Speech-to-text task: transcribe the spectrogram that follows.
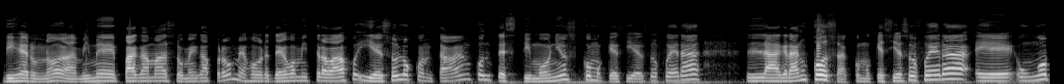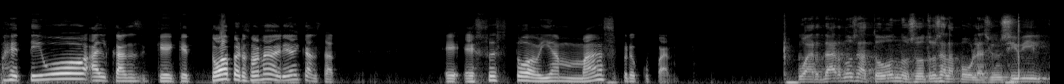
dijeron, no, a mí me paga más Omega Pro, mejor dejo mi trabajo y eso lo contaban con testimonios como que si eso fuera la gran cosa, como que si eso fuera eh, un objetivo que, que, toda persona debería alcanzar. Eh, eso es todavía más preocupante. Guardarnos a todos nosotros, a la población civil,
